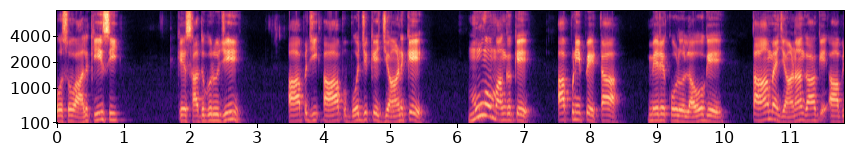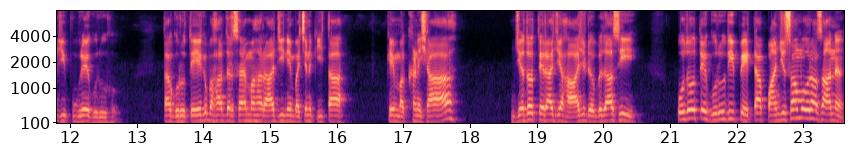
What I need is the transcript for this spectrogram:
ਉਹ ਸਵਾਲ ਕੀ ਸੀ? ਕਿ ਸਤਿਗੁਰੂ ਜੀ, ਆਪ ਜੀ ਆਪ ਬੁੱਝ ਕੇ, ਜਾਣ ਕੇ, ਮੂੰਹੋਂ ਮੰਗ ਕੇ ਆਪਣੀ ਭੇਟਾ ਮੇਰੇ ਕੋਲੋਂ ਲਾਓਗੇ, ਤਾਂ ਮੈਂ ਜਾਣਾਂਗਾ ਕਿ ਆਪ ਜੀ ਪੂਰੇ ਗੁਰੂ ਹੋ। ਤਾਂ ਗੁਰੂ ਤੇਗ ਬਹਾਦਰ ਸਾਹਿਬ ਮਹਾਰਾਜ ਜੀ ਨੇ ਬਚਨ ਕੀਤਾ ਕਿ ਮੱਖਣ ਸ਼ਾਹ, ਜਦੋਂ ਤੇਰਾ ਜਹਾਜ਼ ਡੁੱਬਦਾ ਸੀ, ਉਦੋਂ ਤੇ ਗੁਰੂ ਦੀ ਭੇਟਾ 500 ਮੋਹਰਾਂ ਸਨ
